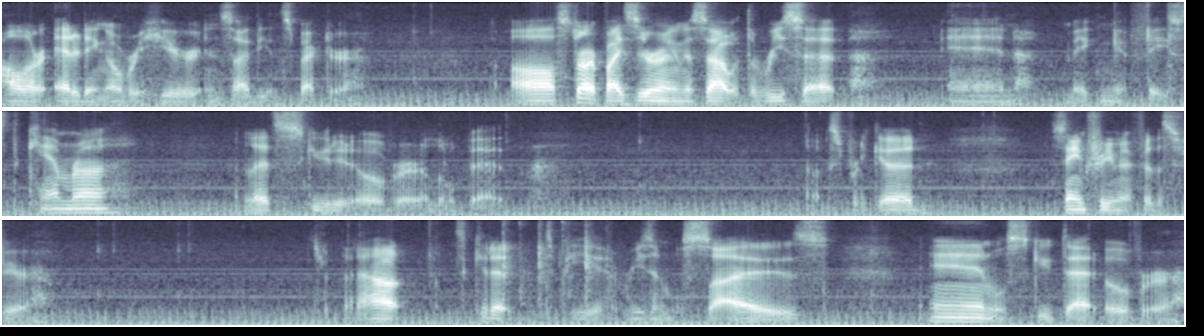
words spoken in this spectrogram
all our editing over here inside the inspector. I'll start by zeroing this out with the reset and making it face the camera. Let's scoot it over a little bit. That looks pretty good. Same treatment for the sphere. Strip that out. Let's get it be a reasonable size. And we'll scoot that over.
